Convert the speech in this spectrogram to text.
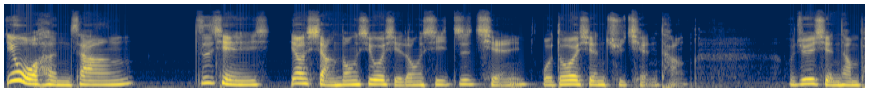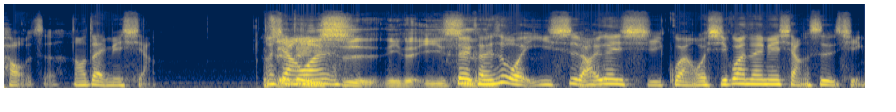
因为我很常之前要想东西或写东西之前，我都会先去钱汤，我就去钱汤泡着，然后在里面想。我想完是你的仪式，对，可能是我仪式啊，一个习惯，我习惯在那边想事情，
